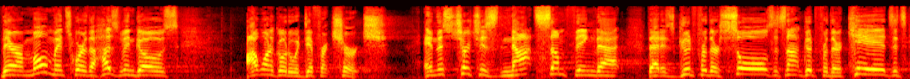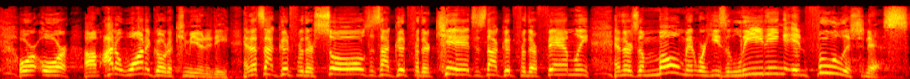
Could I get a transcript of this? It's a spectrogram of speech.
There are moments where the husband goes, I want to go to a different church. And this church is not something that, that is good for their souls. It's not good for their kids. It's, or or um, I don't want to go to community. And that's not good for their souls. It's not good for their kids. It's not good for their family. And there's a moment where he's leading in foolishness.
